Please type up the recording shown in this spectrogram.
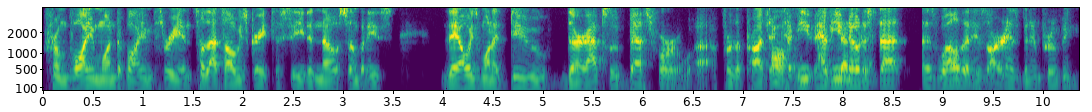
from volume one to volume three. And so that's always great to see to know somebody's they always want to do their absolute best for uh, for the project. Oh, have you have you definitely. noticed that as well that his art has been improving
